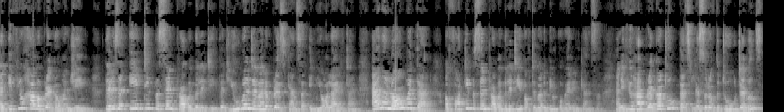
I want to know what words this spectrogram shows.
that if you have a BRCA1 gene, there is an 80% probability that you will develop breast cancer in your lifetime. And along with that, a 40% probability of developing ovarian cancer. And if you have BRCA2, that's lesser of the two devils,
